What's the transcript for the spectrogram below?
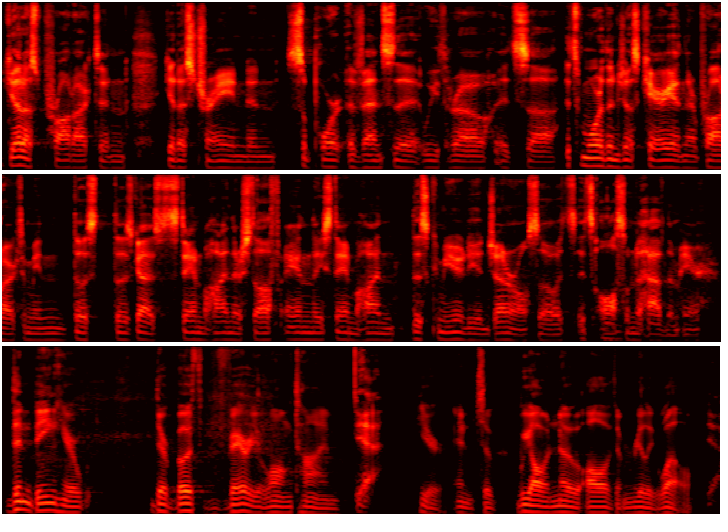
get us product and get us trained and support events that we throw. It's uh, it's more than just carrying their product. I mean, those those guys stand behind their stuff and they stand behind this community in general. So it's it's awesome to have them here. Them being here, they're both very long time Yeah. here, and so we all know all of them really well. Yeah.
